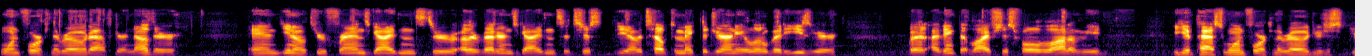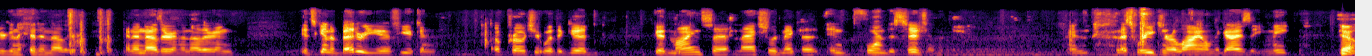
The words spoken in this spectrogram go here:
one fork in the road after another. And, you know, through friends' guidance, through other veterans' guidance, it's just, you know, it's helped to make the journey a little bit easier. But I think that life's just full of a lot of them. You, you get past one fork in the road, you're just, you're going to hit another and another and another. And it's going to better you if you can approach it with a good, good mindset and actually make an informed decision. And that's where you can rely on the guys that you meet. Yeah.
